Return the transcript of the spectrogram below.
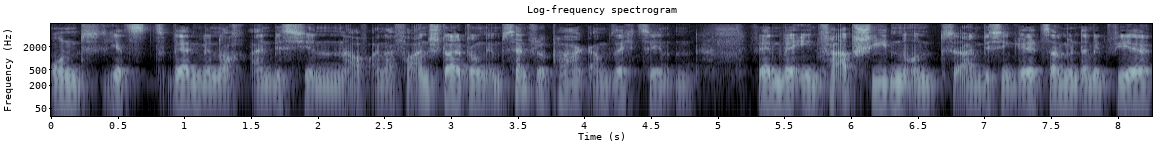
Und jetzt werden wir noch ein bisschen auf einer Veranstaltung im Central Park am 16. werden wir ihn verabschieden und ein bisschen Geld sammeln, damit wir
